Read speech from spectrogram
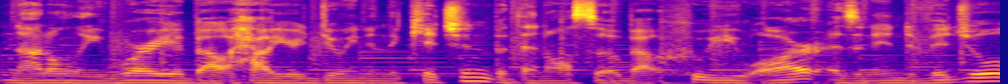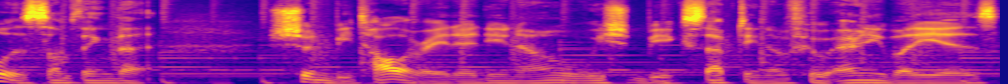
not only worry about how you're doing in the kitchen, but then also about who you are as an individual is something that shouldn't be tolerated. You know, we should be accepting of who anybody is.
